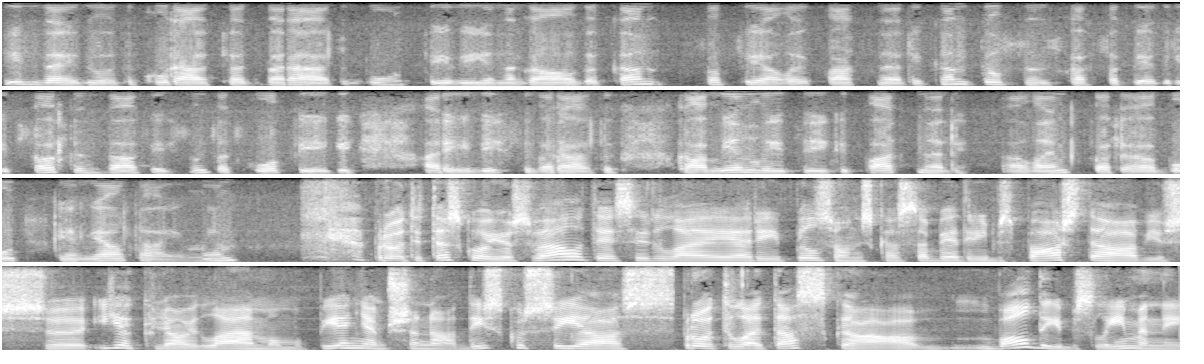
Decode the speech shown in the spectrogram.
izveidota, kurā tad varētu būt pie viena galda gan sociālai partneri, gan pilsoniskās sabiedrības organizācijas, un tad kopīgi arī visi varētu kā vienlīdzīgi partneri lemt par būtiskiem jautājumiem. Proti, tas, ko jūs vēlaties, ir, lai arī pilsoniskās sabiedrības pārstāvjus iekļauj lēmumu pieņemšanā, diskusijās. Proti, lai tas, kā valdības līmenī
